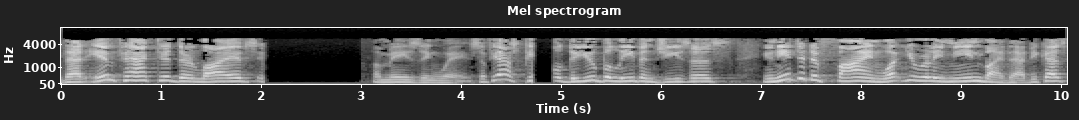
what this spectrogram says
that impacted their lives in amazing ways. So if you ask people, do you believe in Jesus? You need to define what you really mean by that because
